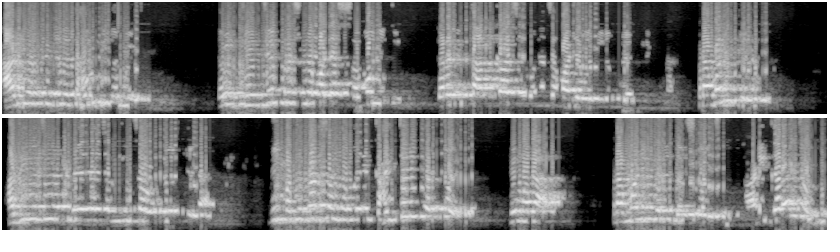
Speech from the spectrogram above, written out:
आणि त्याच्याकडे धावून दिलं पाहिजे त्यामुळे जे जे प्रश्न माझ्यासमोर होते त्याला मी तात्काळ सोडवण्याचा माझ्या वतीने प्रयत्न केला. प्रामाणिक केला. अधिवेशन त्या संधीचा उपयोग केला. मी मतदारसंघामध्ये काहीतरी करतोय. हे मला प्रामाणिकपणे दर्शवायचं आणि करायचं होतं.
